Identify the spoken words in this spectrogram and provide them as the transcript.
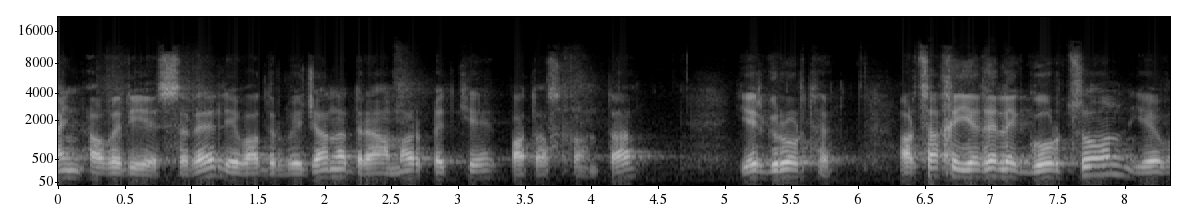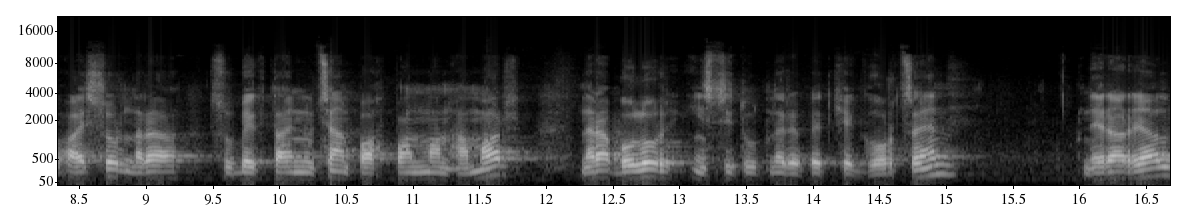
այն ավելի է սրել եւ Ադրբեջանը դրա համար պետք է պատասխան տա։ Երկրորդը Արցախը եղել է գործոն եւ այսօր նրա սուբյեկտայնության պահպանման համար նրա բոլոր ինստիտուտները պետք է գործեն ներառյալ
